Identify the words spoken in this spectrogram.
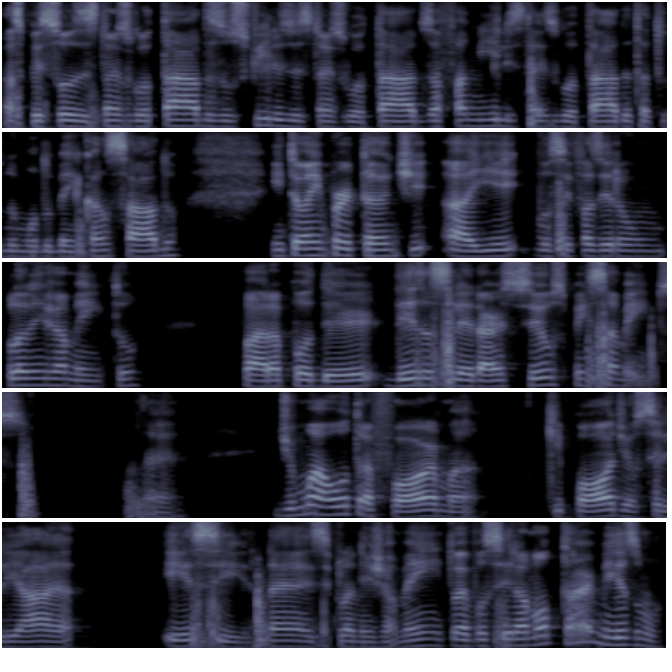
as pessoas estão esgotadas, os filhos estão esgotados, a família está esgotada, está todo mundo bem cansado. Então é importante aí você fazer um planejamento para poder desacelerar seus pensamentos, né? De uma outra forma que pode auxiliar esse, né, esse planejamento é você anotar mesmo,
